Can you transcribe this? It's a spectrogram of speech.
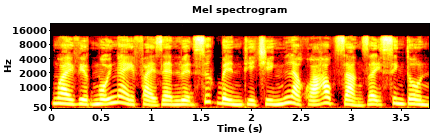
ngoài việc mỗi ngày phải rèn luyện sức bền thì chính là khóa học giảng dạy sinh tồn.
